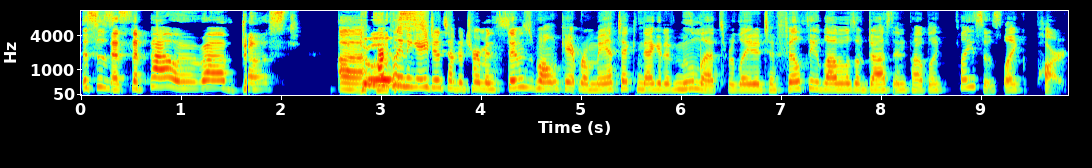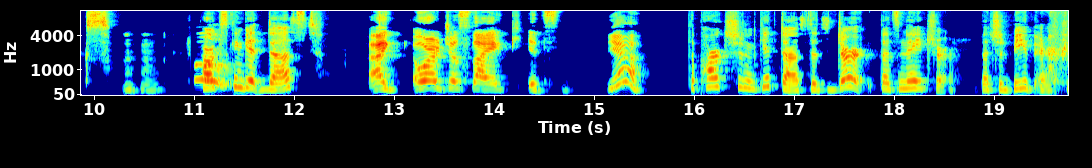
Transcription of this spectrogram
This is That's the power of dust. uh, park cleaning agents have determined Sims won't get romantic negative moodlets related to filthy levels of dust in public places like parks. hmm Parks can get dust. I or just like it's yeah. The park shouldn't get dust. It's dirt. That's nature. That should be there.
